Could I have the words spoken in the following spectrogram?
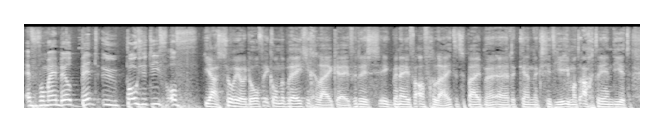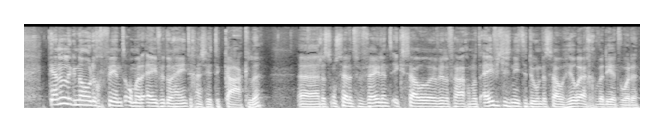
Even voor mijn beeld, bent u positief of... Ja, sorry Rodolf, ik onderbreek je gelijk even. Dus ik ben even afgeleid. Het spijt me. Uh, kennelijk zit hier iemand achterin die het kennelijk nodig vindt... om er even doorheen te gaan zitten kakelen. Uh, dat is ontzettend vervelend. Ik zou uh, willen vragen om dat eventjes niet te doen. Dat zou heel erg gewaardeerd worden.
